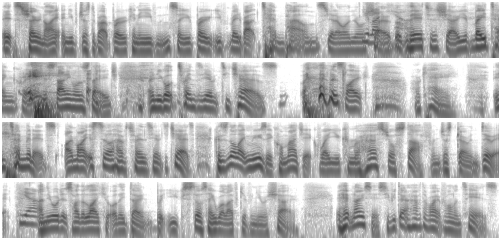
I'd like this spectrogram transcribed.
it's show night, and you've just about broken even. So you've broke, you've made about ten pounds, you know, on your You're show, like, the "Yes." theatre show. You've made ten quid. You're standing on stage, and you have got twenty empty chairs, and it's like, okay. In 10 minutes, I might still have 20 empty chairs. Because it's not like music or magic where you can rehearse your stuff and just go and do it Yeah. and the audience either like it or they don't, but you still say, "Well, I've given you a show." Hypnosis, if you don't have the right volunteers,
